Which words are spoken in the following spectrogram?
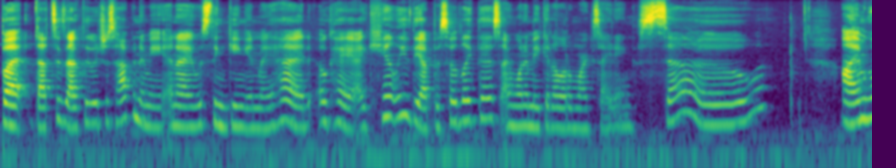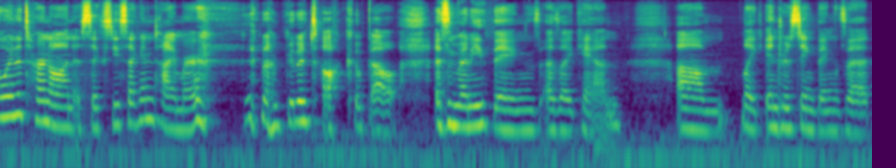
But that's exactly what just happened to me. And I was thinking in my head, okay, I can't leave the episode like this. I want to make it a little more exciting. So I'm going to turn on a 60 second timer and I'm going to talk about as many things as I can. Um, like interesting things that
